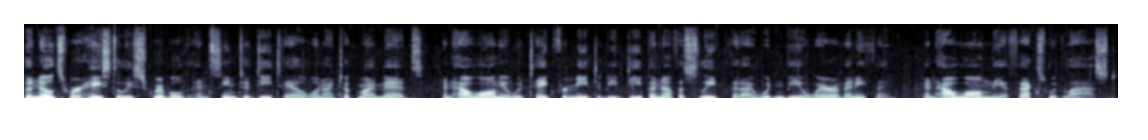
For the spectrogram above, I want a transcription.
The notes were hastily scribbled and seemed to detail when I took my meds and how long it would take for me to be deep enough asleep that I wouldn't be aware of anything, and how long the effects would last.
